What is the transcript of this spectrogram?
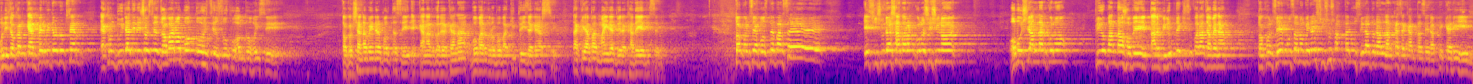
উনি যখন ক্যাম্পের ভিতরে ঢুকছেন, এখন দুইটা জিনিস হয়েছে জবানও বন্ধ হয়েছে চোখও অন্ধ হয়েছে তখন সেনাবাহিনীর বলতেছে এই কানার ঘরের কানা, বোবার ঘরে, বোবা কিন্তু এই জায়গায় আসছে? তাকে আবার মাইরা দৈরা খাদাইয়া দিছেন তখন সে বুঝতে পারছে, এই শিশুটা সাধারণ কোনো শিশু নয়। অবশ্যই আল্লাহর কোনো প্রিয় বান্দা হবে, তার বিরুদ্ধে কিছু করা যাবে না। তখন সে মুসানবীর শিশু সন্তান উসিলা আল্লাহর কাছে কাঁদতাছে, রাব্বি কারিম,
